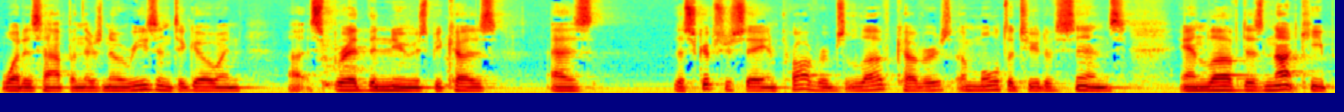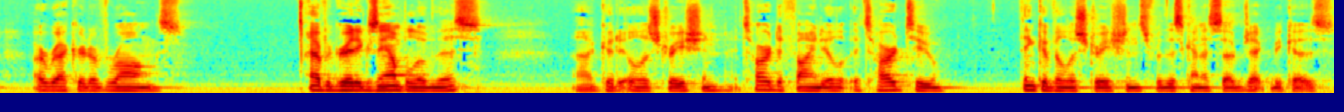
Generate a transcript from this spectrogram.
what has happened. There's no reason to go and uh, spread the news because, as the scriptures say in Proverbs, love covers a multitude of sins, and love does not keep a record of wrongs. I have a great example of this, a good illustration. It's hard to find, it's hard to think of illustrations for this kind of subject because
